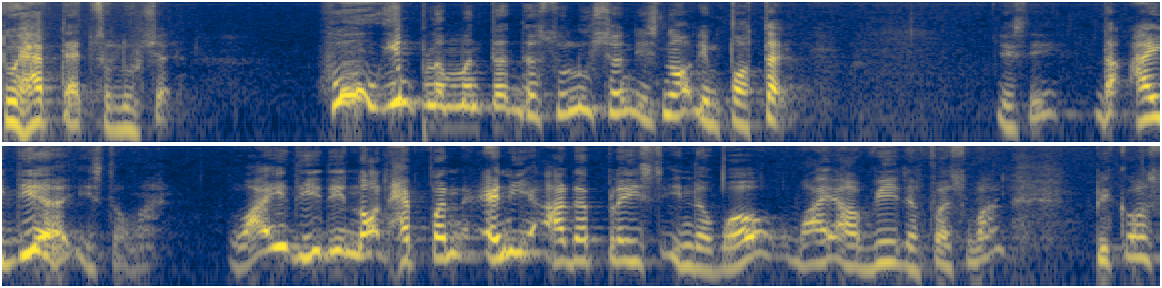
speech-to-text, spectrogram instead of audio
to have that solution. Who implemented the solution is not important. You see, the idea is the one. Why did it not happen any other place in the world? Why are we the first one? because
